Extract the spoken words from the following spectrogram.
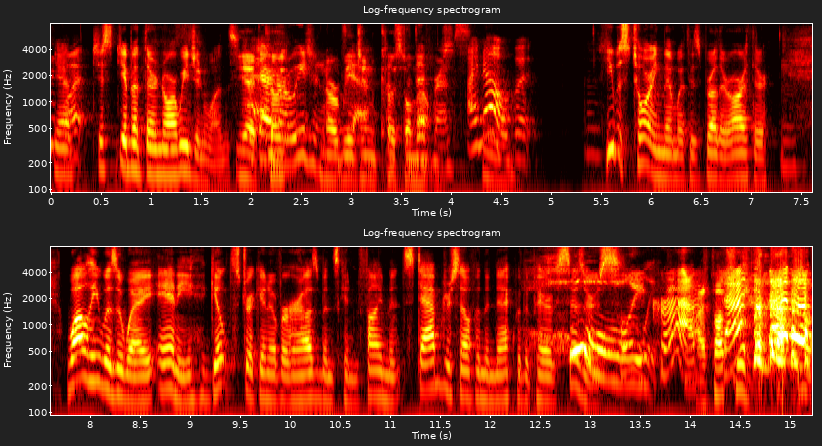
Yeah, What? just yeah, but they're Norwegian ones. Yeah, They're co- Norwegian. ones, Norwegian yeah. That's coastal the mountains. difference. I know, but He was touring them with his brother Arthur. While he was away, Annie, guilt stricken over her husband's confinement, stabbed herself in the neck with a pair of scissors. Holy, Holy crap. I thought That's she. metal.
